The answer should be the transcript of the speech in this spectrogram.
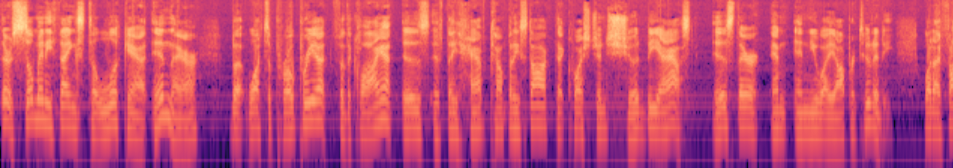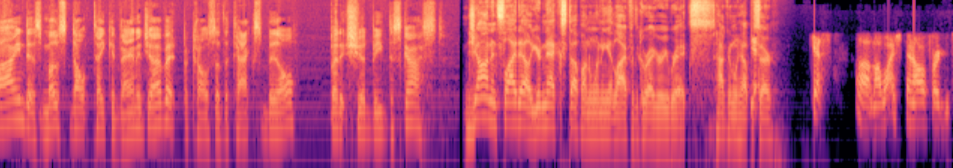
There's so many things to look at in there, but what's appropriate for the client is if they have company stock, that question should be asked. Is there an NUA opportunity? What I find is most don't take advantage of it because of the tax bill, but it should be discussed. John and Slidell, you're next up on Winning at Life with Gregory Ricks. How can we help yes. you, sir? Uh, my wife's been offered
